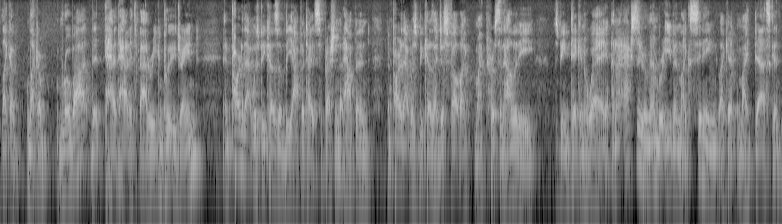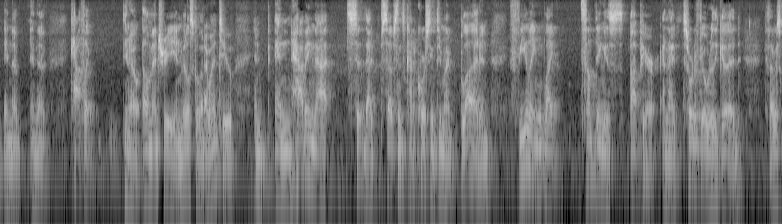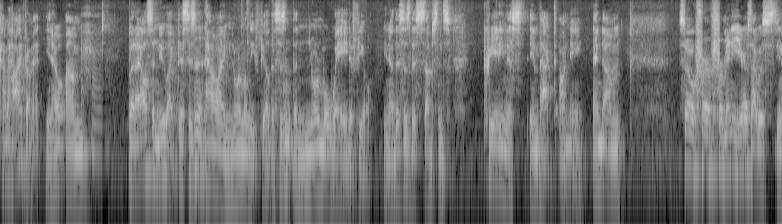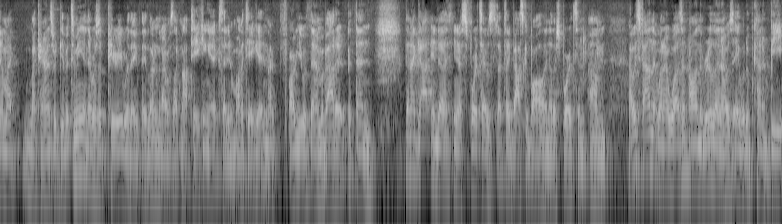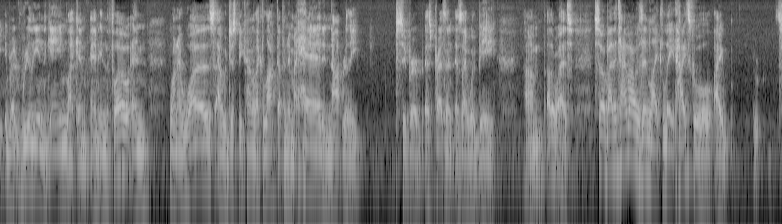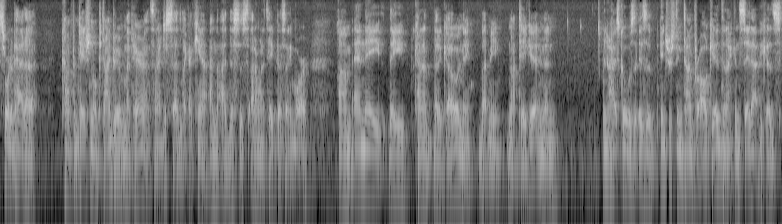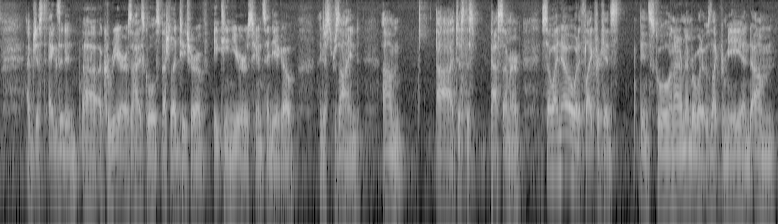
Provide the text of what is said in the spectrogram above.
like a like a robot that had had its battery completely drained and part of that was because of the appetite suppression that happened. And part of that was because I just felt like my personality was being taken away. And I actually remember even like sitting like at my desk in, in the in the Catholic, you know, elementary and middle school that I went to, and and having that that substance kind of coursing through my blood and feeling like something is up here, and I sort of feel really good because I was kind of high from it, you know. Um, mm-hmm but I also knew like this isn't how I normally feel. This isn't the normal way to feel. You know, this is this substance creating this impact on me. And um, so for for many years, I was you know my my parents would give it to me, and there was a period where they they learned that I was like not taking it because I didn't want to take it, and I argue with them about it. But then then I got into you know sports. I was I played basketball and other sports, and um, I always found that when I wasn't on the Ritalin, I was able to kind of be really in the game, like and and in the flow. And when I was, I would just be kind of like locked up into my head and not really super as present as I would be um, otherwise. So by the time I was in like late high school, I sort of had a confrontational time period with my parents, and I just said like I can't. I'm not, this is I don't want to take this anymore. Um, and they they kind of let it go and they let me not take it and then you know high school was is an interesting time for all kids and I can say that because I've just exited uh, a career as a high school special ed teacher of 18 years here in San Diego. I just resigned um, uh, just this past summer. So I know what it's like for kids in school and I remember what it was like for me and um,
